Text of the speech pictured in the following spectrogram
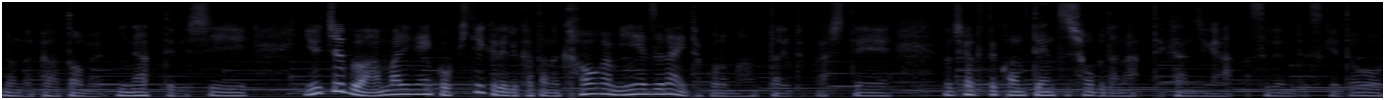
ー、なんだプラットフォームになってるし YouTube はあんまりねこう来てくれる方の顔が見えづらいところもあったりとかしてどっちかというとコンテンツ勝負だなって感じがするんですけど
